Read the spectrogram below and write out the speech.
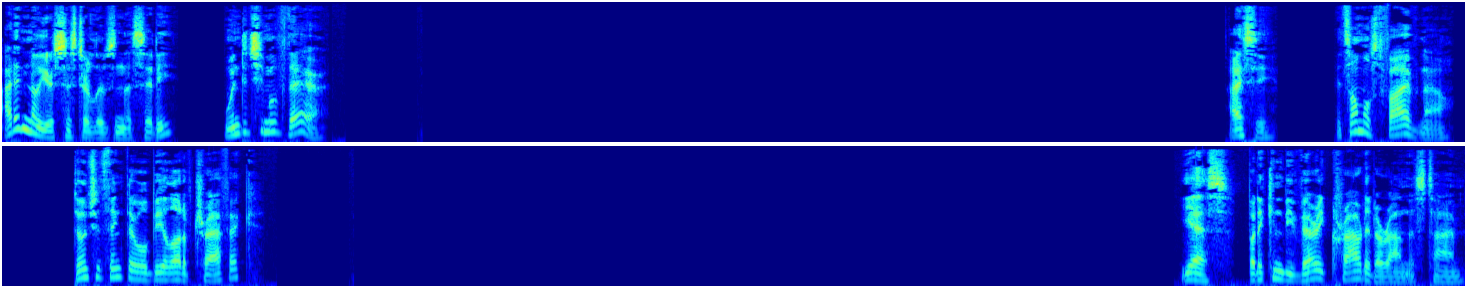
I didn't know your sister lives in the city. When did she move there? I see. It's almost five now. Don't you think there will be a lot of traffic? Yes, but it can be very crowded around this time.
